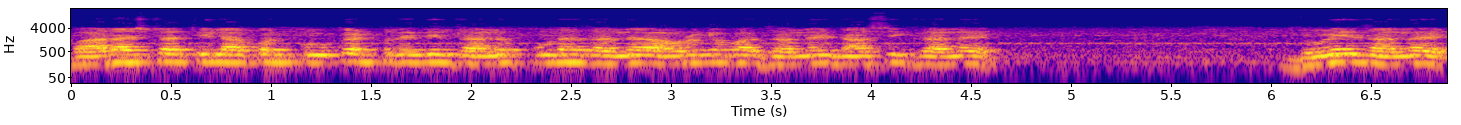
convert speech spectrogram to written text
महाराष्ट्रातील आपण कोकण प्रदेश झालं पुणे झालं औरंगाबाद झालंय नाशिक झालंय धुळे झालंय.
